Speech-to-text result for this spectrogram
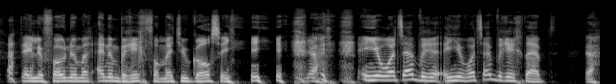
telefoonnummer en een bericht van Matthew Goss in je, Ja. in je WhatsApp, in je WhatsApp bericht hebt. Ja.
